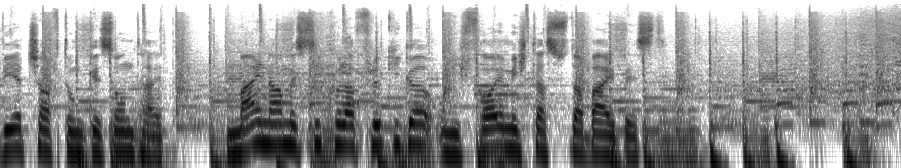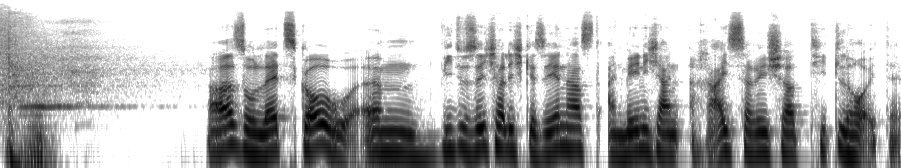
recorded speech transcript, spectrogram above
Wirtschaft und Gesundheit. Mein Name ist Nikola Flückiger und ich freue mich, dass du dabei bist. Also, let's go. Ähm, wie du sicherlich gesehen hast, ein wenig ein reißerischer Titel heute.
